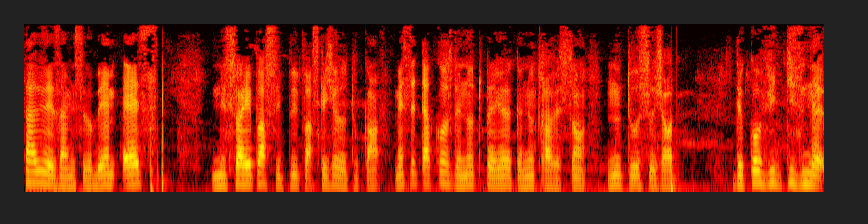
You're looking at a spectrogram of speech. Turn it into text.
Salut les amis, c'est le BMS. Ne soyez pas surpris parce que j'ai le toucan, mais c'est à cause de notre période que nous traversons, nous tous aujourd'hui, de Covid-19.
